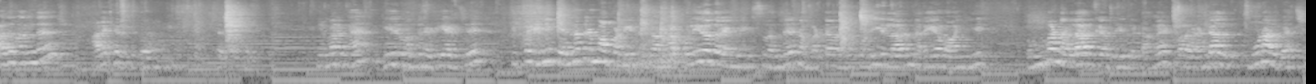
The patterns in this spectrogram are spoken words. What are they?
அது வந்து அரைக்கிறதுக்கு பாருங்க கீர் வந்து ரெடி ஆயிடுச்சு. இப்போ இன்னைக்கு என்ன தெரியுமா பண்ணிட்டு இருக்காங்க? புளியோதரை மிக்ஸ் வந்து நம்மகிட்ட வந்து பொடி எல்லாரும் நிறைய வாங்கி ரொம்ப நல்லா இருக்கு அப்படின்னு இருக்காங்க. இப்போ ரெண்டாவது மூணாவது பேட்ச்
